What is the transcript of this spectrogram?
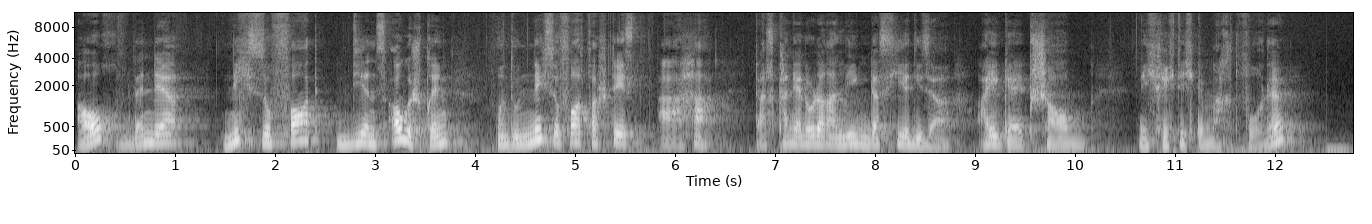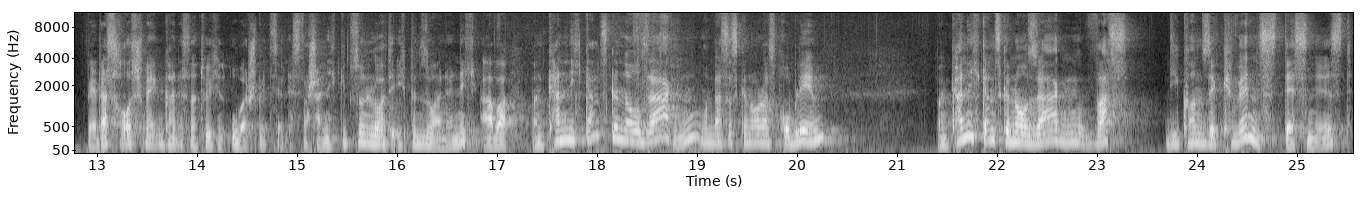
Auch wenn der nicht sofort dir ins Auge springt und du nicht sofort verstehst, aha, das kann ja nur daran liegen, dass hier dieser Eigelbschaum nicht richtig gemacht wurde. Wer das rausschmecken kann, ist natürlich ein Oberspezialist. Wahrscheinlich gibt es so eine Leute, ich bin so einer nicht, aber man kann nicht ganz genau sagen, und das ist genau das Problem, man kann nicht ganz genau sagen, was die Konsequenz dessen ist,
